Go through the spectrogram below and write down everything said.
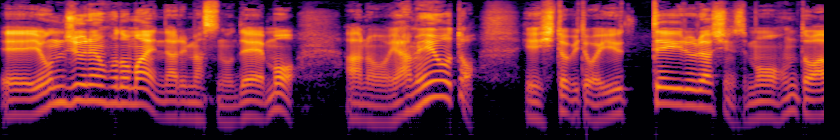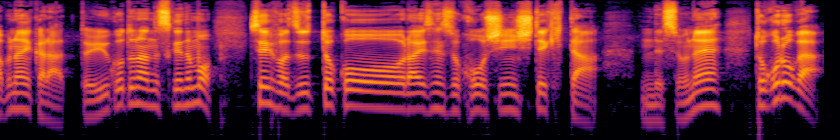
えー40年ほど前になりますので、もうあのやめようと、人々は言っているらしいんです。もう本当危ないからということなんですけども、政府はずっとこうライセンスを更新してきた。んですよねところが、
